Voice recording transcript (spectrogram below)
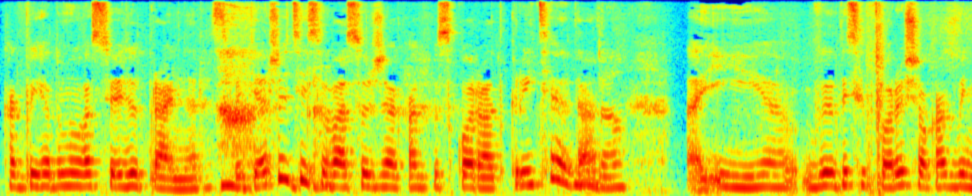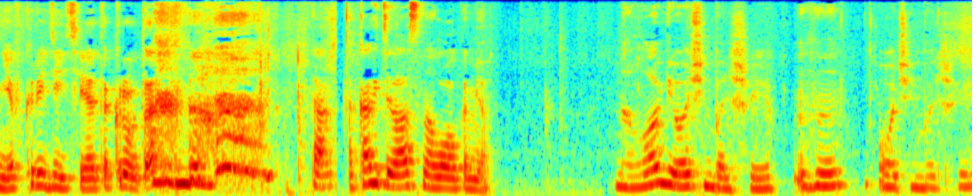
Как бы я думаю, у вас все идет правильно. Раз вы держитесь, у вас уже как бы скоро открытие, да? Ну да. А, И вы до сих пор еще как бы не в кредите. Это круто. Так, а как дела с налогами? Налоги очень большие. Очень большие.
